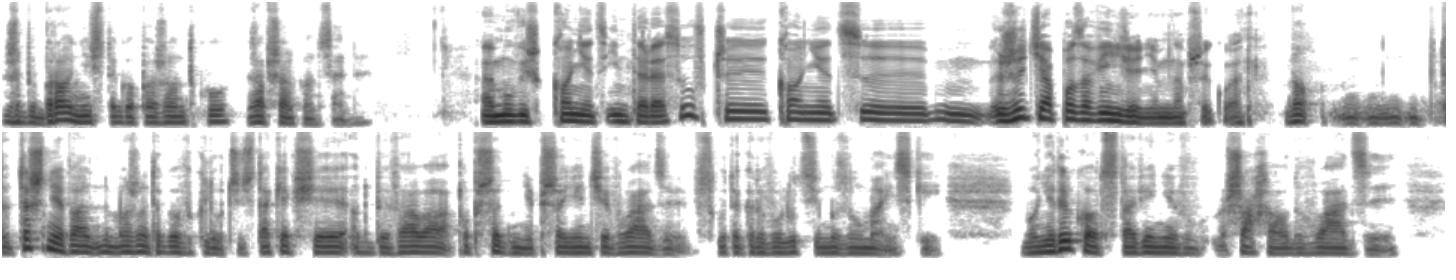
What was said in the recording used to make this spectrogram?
żeby bronić tego porządku za wszelką cenę. Ale mówisz koniec interesów, czy koniec y, życia poza więzieniem na przykład? No, to też nie można tego wykluczyć. Tak jak się odbywała poprzednie przejęcie władzy wskutek rewolucji muzułmańskiej, bo nie tylko odstawienie szacha od władzy, E,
